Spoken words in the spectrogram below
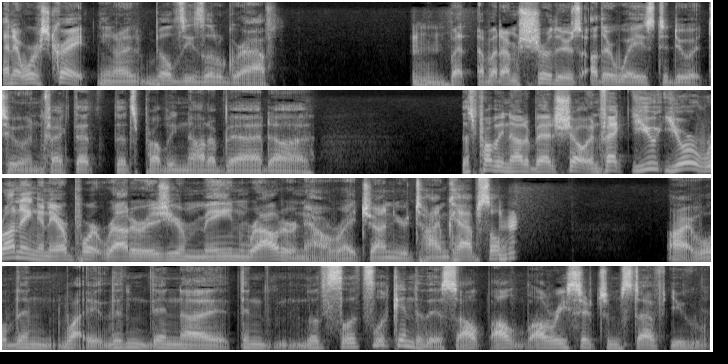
and it works great. You know, it builds these little graphs. But but I'm sure there's other ways to do it too. In fact, that that's probably not a bad uh, that's probably not a bad show. In fact, you you're running an airport router as your main router now, right, John? Your time capsule. All right. Well, then then then uh, then let's let's look into this. I'll I'll I'll research some stuff. You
